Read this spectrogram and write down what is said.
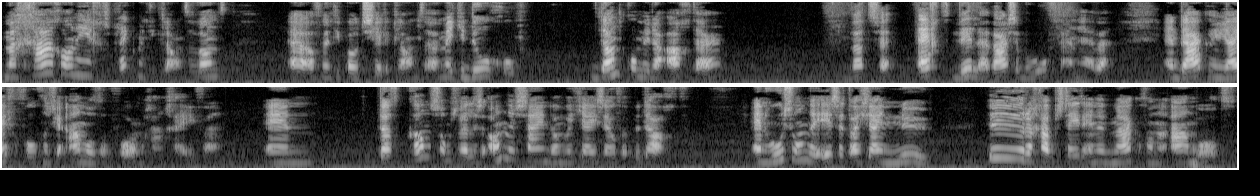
Maar ga gewoon in gesprek met die klanten, want, uh, of met die potentiële klanten, met je doelgroep. Dan kom je erachter wat ze echt willen, waar ze behoefte aan hebben. En daar kun jij vervolgens je aanbod op vorm gaan geven. En dat kan soms wel eens anders zijn dan wat jij zelf hebt bedacht. En hoe zonde is het als jij nu uren gaat besteden in het maken van een aanbod.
